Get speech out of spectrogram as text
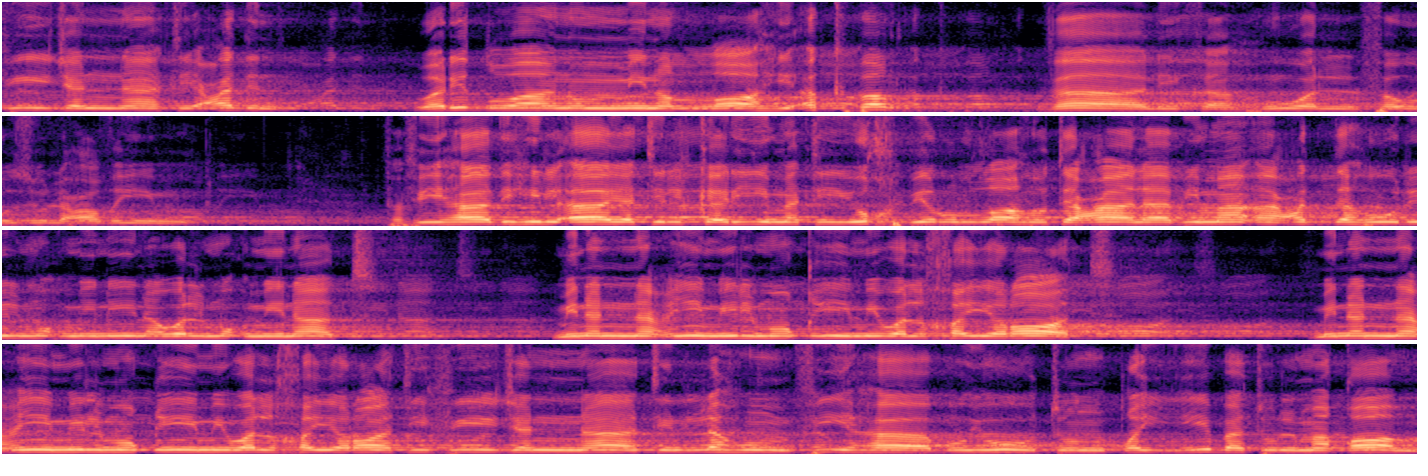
في جنات عدن ورضوان من الله أكبر. ذلك هو الفوز العظيم. ففي هذه الآية الكريمة يخبر الله تعالى بما أعده للمؤمنين والمؤمنات من النعيم المقيم والخيرات من النعيم المقيم والخيرات في جنات لهم فيها بيوت طيبة المقام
